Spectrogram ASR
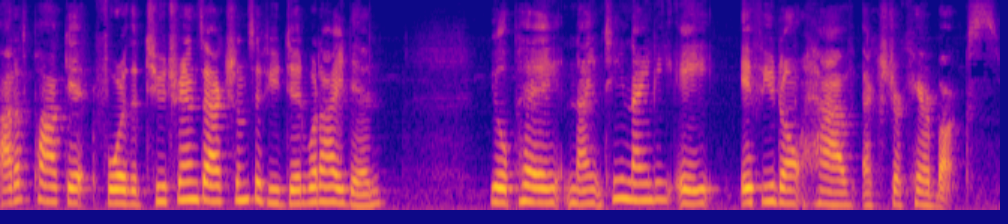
out of pocket for the two transactions, if you did what I did, you'll pay $19.98 if you don't have extra care bucks.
